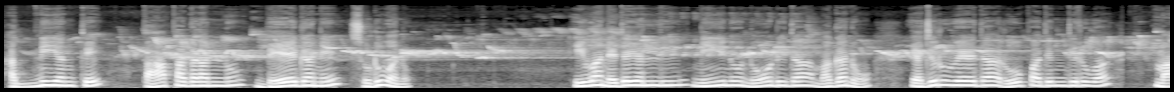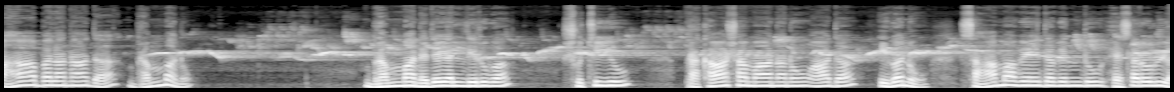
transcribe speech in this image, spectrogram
ಅಗ್ನಿಯಂತೆ ಪಾಪಗಳನ್ನು ಬೇಗನೆ ಸುಡುವನು. ಇವನೆದೆಯಲ್ಲಿ ನೀನು ನೋಡಿದ ಮಗನು ಯಜುರ್ವೇದ ರೂಪದಿಂದಿರುವ ಮಹಾಬಲನಾದ ಬ್ರಹ್ಮನು. ಬ್ರಹ್ಮನೆದೆಯಲ್ಲಿರುವ ಶುಚಿಯೂ ಪ್ರಕಾಶಮಾನನೂ ಆದ ಇವನು ಸಾಮವೇದವೆಂದು ಹೆಸರುಳ್ಳ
